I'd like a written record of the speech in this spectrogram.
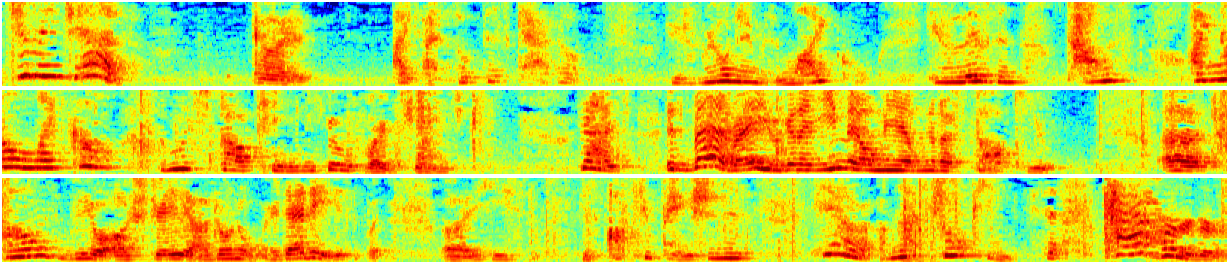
Jimmy Jazz. Uh, I, I looked this cat up. His real name is Michael. He lives in Towns. I know, Michael. I'm stalking you for a change. Yeah, it's, it's bad, right? You're going to email me, I'm going to stalk you. Uh, Townsville, Australia, I don't know where that is, but uh, he's, his occupation is here. I'm not joking. He's a cat herder.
